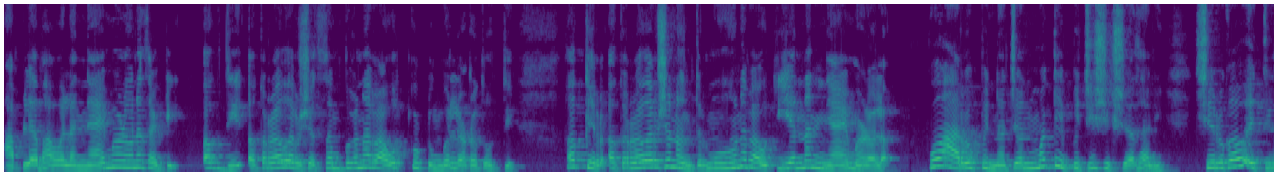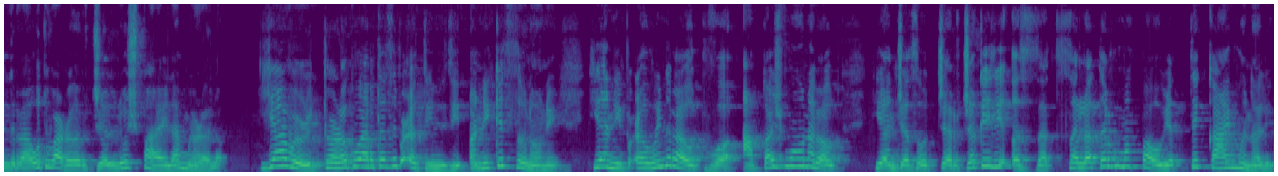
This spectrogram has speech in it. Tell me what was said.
आपल्या भावाला न्याय मिळवण्यासाठी अगदी अकरा वर्षात संपूर्ण राऊत कुटुंब लढत होते. अखेर अकरा वर्षानंतर मोहन राऊत यांना न्याय मिळाला. व आरोपींना जन्मठेपीची शिक्षा झाली. शिरगाव येथील राऊत वाड्यावर जल्लोष पाहायला मिळाला. यावेळी ठळक वार्ताचे प्रतिनिधी अनिकेत सोनवणे यांनी प्रवीण राऊत व आकाश मोहन राऊत यांच्यासोबत चर्चा केली असता चला तर मग पाहूयात ते काय म्हणाले.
